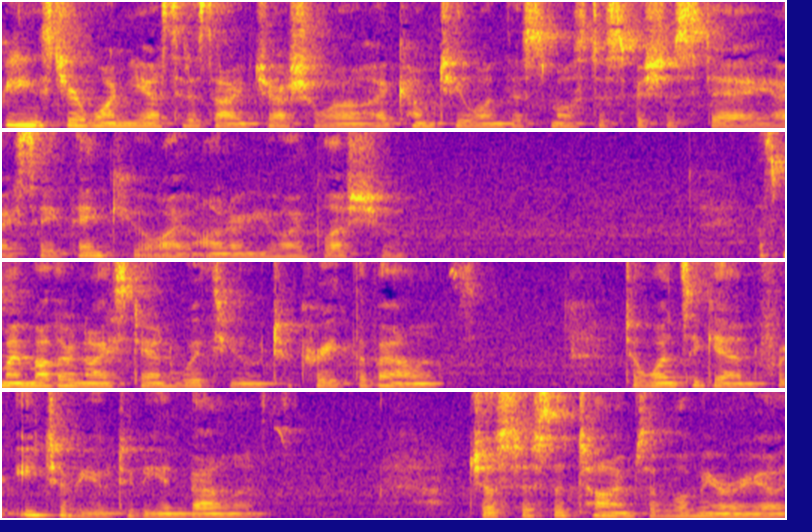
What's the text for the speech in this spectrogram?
Greetings, dear one. Yes, it is I, Joshua. I come to you on this most auspicious day. I say thank you. I honor you. I bless you. As my mother and I stand with you to create the balance, to once again for each of you to be in balance, just as the times of Lemuria,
